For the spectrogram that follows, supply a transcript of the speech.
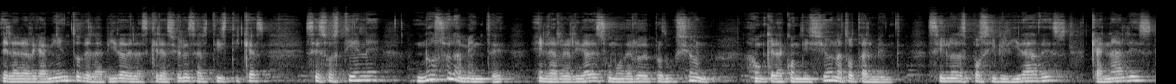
del alargamiento de la vida de las creaciones artísticas se sostiene no solamente en la realidad de su modelo de producción, aunque la condiciona totalmente, sino las posibilidades, canales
